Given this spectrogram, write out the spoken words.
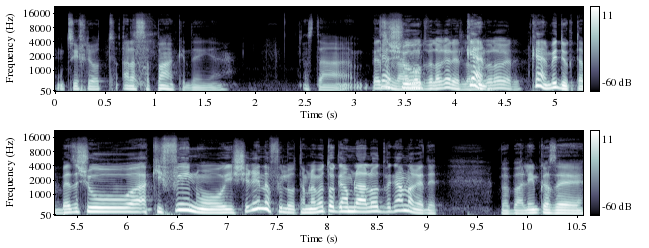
הוא צריך להיות על הספה כדי... אה, אז אתה כן, באיזשהו... לעלות ולרדת, כן. לעלות ולרדת. כן, בדיוק. אתה באיזשהו עקיפין או ישירין אפילו, אתה מלמד אותו גם לעלות וגם לרדת. והבעלים כזה...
